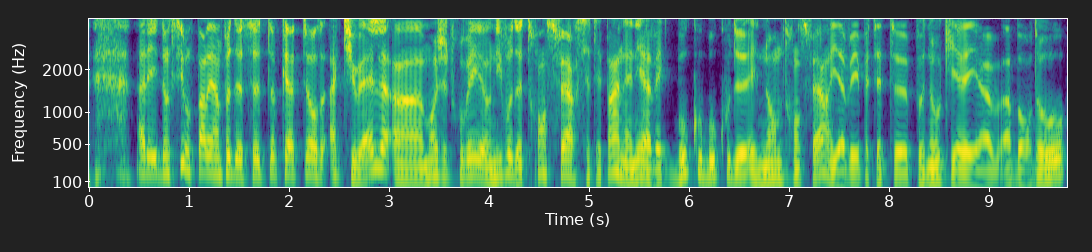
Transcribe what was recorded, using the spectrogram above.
allez, donc si on parlait un peu de ce top 14 actuel, euh, moi j'ai trouvé au niveau de transfert, c'était pas une année avec beaucoup, beaucoup d'énormes transferts. Il y avait peut-être Pono qui est à, Bordeaux,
